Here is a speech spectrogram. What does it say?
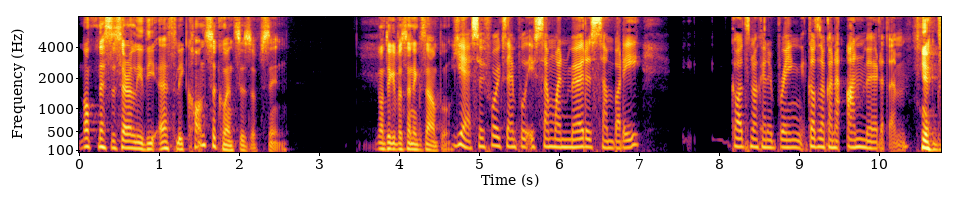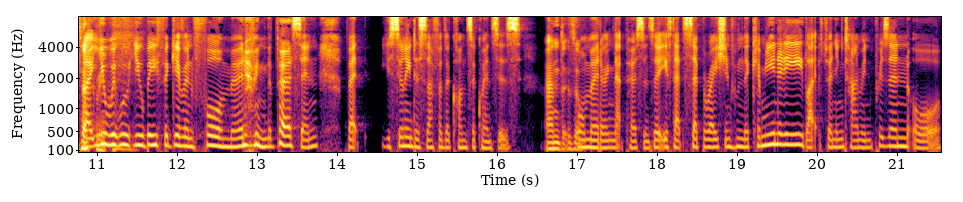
not necessarily the earthly consequences of sin. You want to give us an example? Yeah. So, for example, if someone murders somebody, God's not going to bring, God's not going to unmurder them. Yeah, exactly. Like you, you'll be forgiven for murdering the person, but you still need to suffer the consequences and for murdering that person. So, if that's separation from the community, like spending time in prison or.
